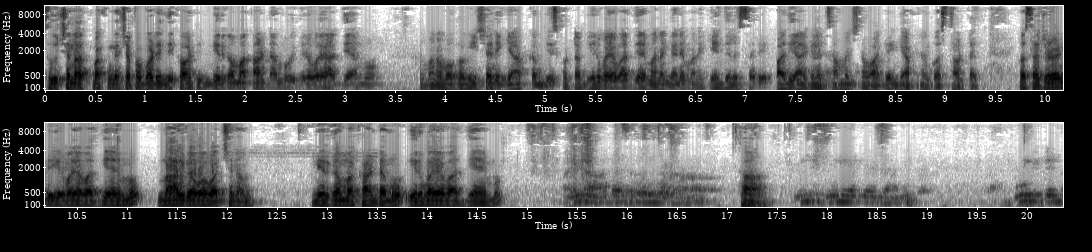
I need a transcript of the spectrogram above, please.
సూచనాత్మకంగా చెప్పబడింది కాబట్టి నిర్గమకాండము ఇరవై అధ్యాయము మనం ఒక విషయాన్ని జ్ఞాపకం చేసుకుంటాం. ఇరవై అధ్యాయం అనగానే మనకి ఏం తెలుస్తుంది? పది ఆజ్ఞలకు సంబంధించిన వాక్యం జ్ఞాపకంకి వస్తూ ఉంటుంది. ఒకసారి చూడండి ఇరవై అధ్యాయము నాలుగవ వచనం. నిర్గమకాండము ఇరవై అధ్యాయము. గాని భూమి కింద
